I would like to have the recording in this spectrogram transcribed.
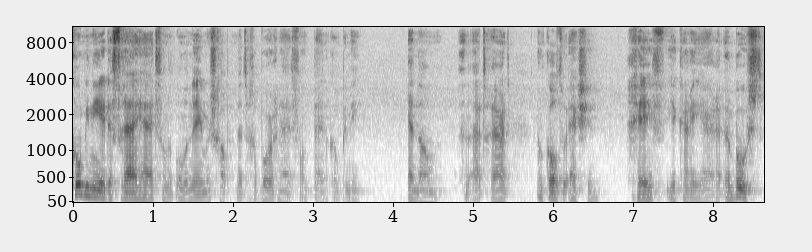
Combineer de vrijheid van het ondernemerschap met de geborgenheid van Pen Company. En dan een, uiteraard een call to action. Geef je carrière een boost.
